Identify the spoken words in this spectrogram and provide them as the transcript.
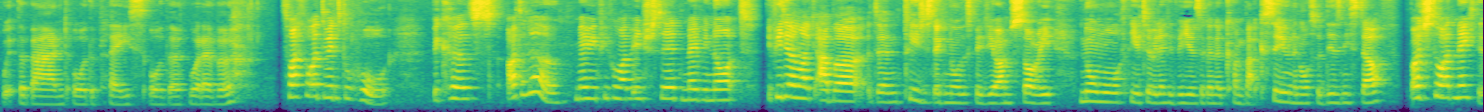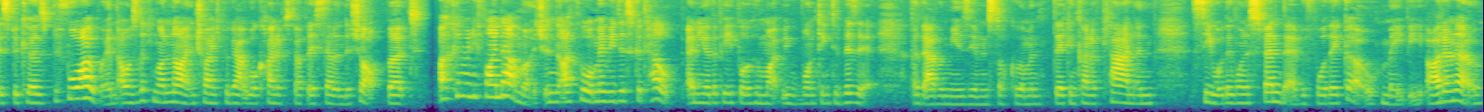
with the band or the place or the whatever. So I thought I'd do a little haul because I don't know, maybe people might be interested, maybe not. If you don't like ABBA, then please just ignore this video. I'm sorry. Normal theatre related videos are going to come back soon and also Disney stuff. But I just thought I'd make this because before I went, I was looking online trying to figure out what kind of stuff they sell in the shop, but I couldn't really find out much and I thought maybe this could help any other people who might be wanting to visit the ABBA Museum in Stockholm and they can kind of plan and see what they want to spend there before they go, maybe. I don't know.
